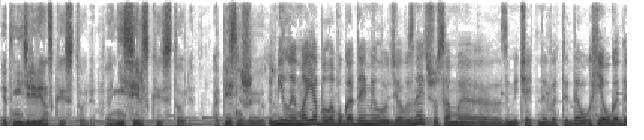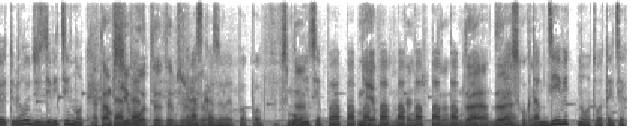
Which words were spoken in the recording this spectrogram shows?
Это не деревенская история, не сельская история. А песня живет. Милая моя была в «Угадай мелодию». А вы знаете, что самое э, замечательное в этой? Да, я угадаю эту мелодию с девяти нот. А там Та-та- всего-то... там же- Рассказываю, вспомните. па па па Не, па ну, па па конечно, па да. па Да, да, Знаете, сколько да. там? Девять нот вот этих.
